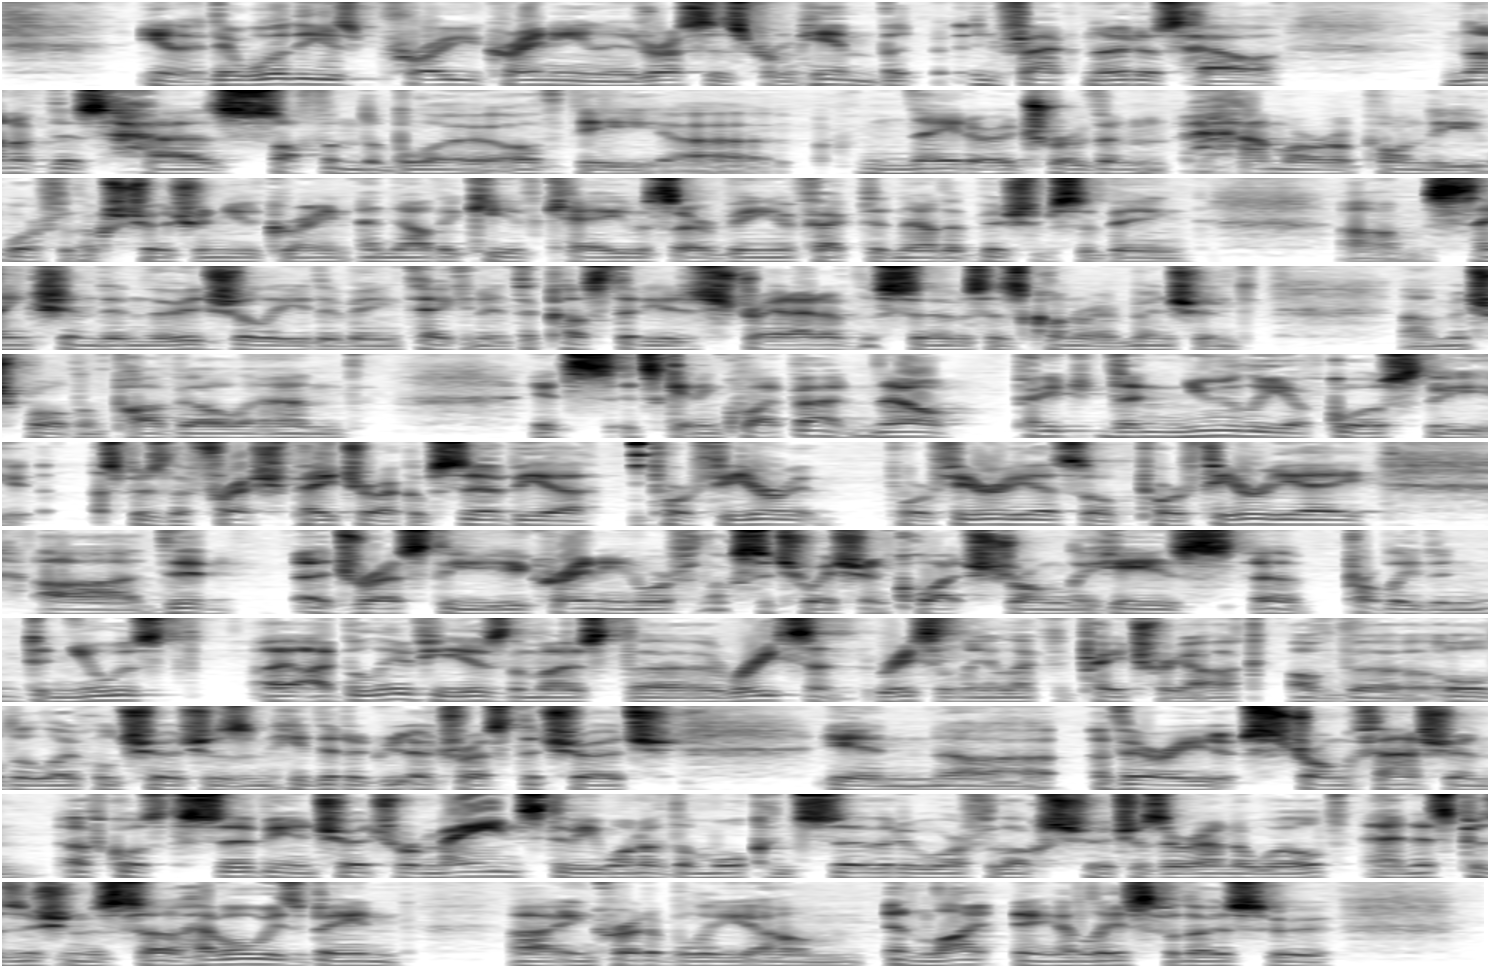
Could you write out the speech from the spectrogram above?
you know there were these pro-Ukrainian addresses from him, but in fact notice how none of this has softened the blow of the uh, NATO-driven hammer upon the Orthodox Church in Ukraine, and now the Kiev caves are being affected. Now the bishops are being um, sanctioned individually; they're being taken into custody straight out of the service, as Conrad mentioned uh, Metropolitan Pavel, and it's it's getting quite bad now. The newly, of course, the I suppose the fresh patriarch of Serbia, Porphyri- Porphyrius or Porphyrie, uh, did address the Ukrainian Orthodox situation quite strongly. He's uh, probably the, the newest. I, I, believe he is the most uh, recent, recently elected patriarch of the all the local churches, and he did address the church in uh, a very strong fashion. Of course, the Serbian church remains to be one of the more conservative Orthodox churches around the world, and its positions have always been uh, incredibly um, enlightening, at least for those who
